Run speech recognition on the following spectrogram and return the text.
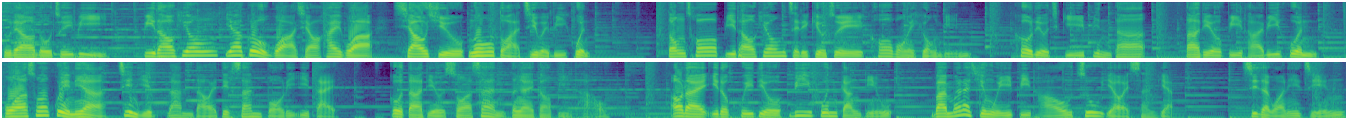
除了卤水米，鼻头乡也有外销海外销售五大洲的米粉。当初鼻头乡一个叫做渴望的乡民，靠着一支便担，担着鼻头米粉，搬山过岭，进入南投的德山玻璃一带，搁担着山伞，登来到鼻头。后来，伊就开着米粉工厂，慢慢的成为鼻头主要的产业。四十多年前，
